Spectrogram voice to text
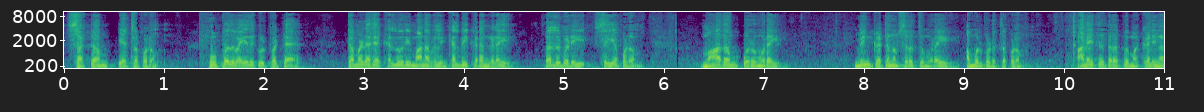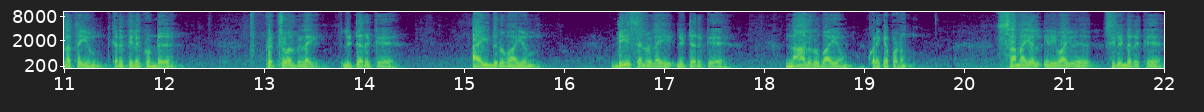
சட்டம் இயற்றப்படும் முப்பது வயதுக்குட்பட்ட தமிழக கல்லூரி மாணவர்களின் கல்விக் கடன்களை தள்ளுபடி செய்யப்படும். மாதம் ஒரு மின் கட்டணம் செலுத்தும் முறை அமுல்படுத்தப்படும். அனைத்து தரப்பு மக்களின் நலத்தையும் கருத்தில் கொண்டு பெட்ரோல் விலை லிட்டருக்கு ஐந்து ரூபாயும் டீசல் விலை லிட்டருக்கு நாலு ரூபாயும் குறைக்கப்படும். சமையல் எரிவாயு சிலிண்டருக்கு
